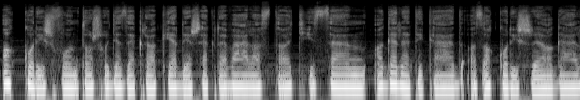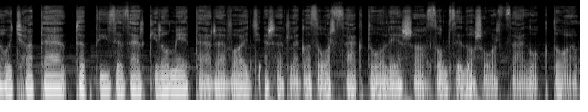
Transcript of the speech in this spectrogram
akkor is fontos, hogy ezekre a kérdésekre választadj, hiszen a genetikád az akkor is reagál, hogyha te több tízezer kilométerre vagy esetleg az országtól és a szomszédos országoktól.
